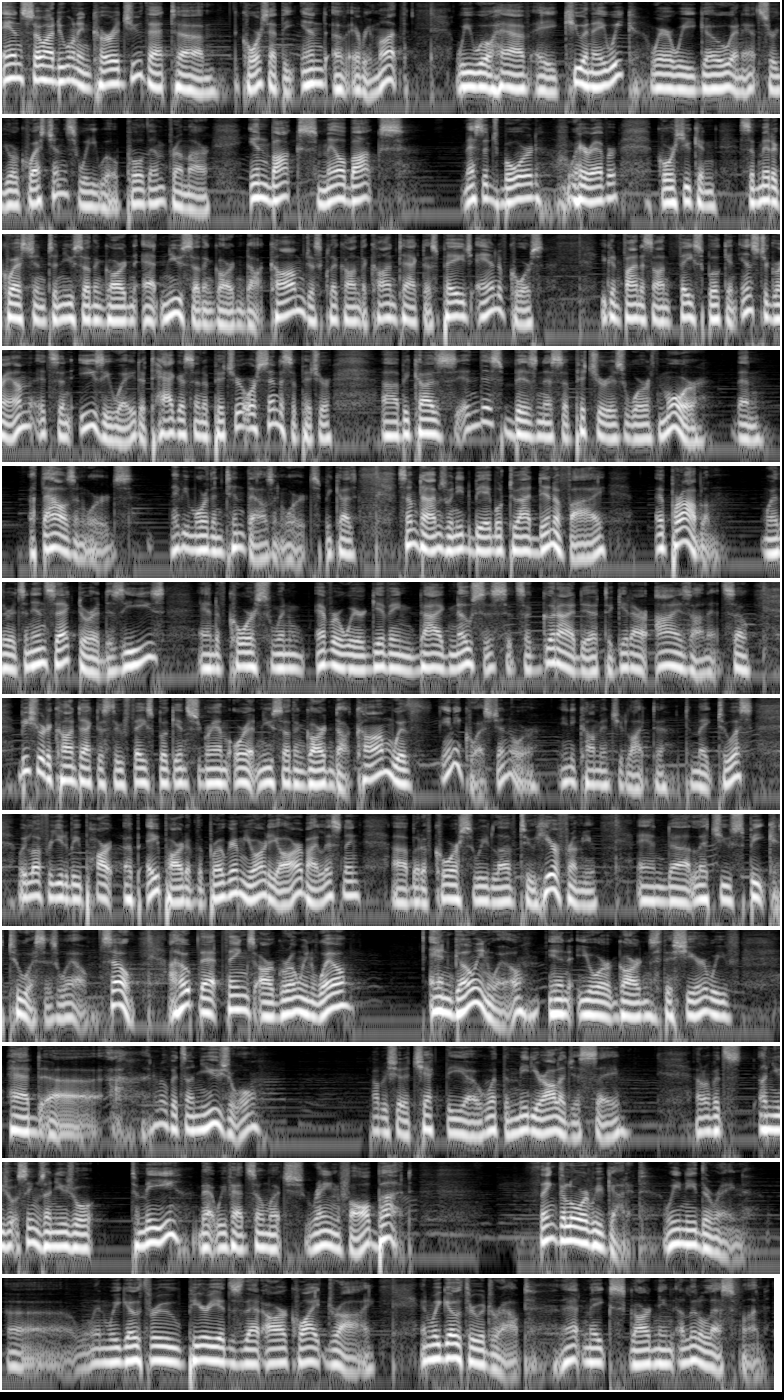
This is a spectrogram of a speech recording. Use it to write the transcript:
And so I do want to encourage you that, um, of course, at the end of every month, we will have a Q&A week where we go and answer your questions. We will pull them from our inbox, mailbox, message board, wherever. Of course, you can submit a question to New Southern Garden at newsoutherngarden.com. Just click on the Contact Us page. And, of course, you can find us on Facebook and Instagram. It's an easy way to tag us in a picture or send us a picture uh, because in this business, a picture is worth more than a thousand words, maybe more than 10,000 words, because sometimes we need to be able to identify a problem whether it's an insect or a disease. And of course, whenever we're giving diagnosis, it's a good idea to get our eyes on it. So be sure to contact us through Facebook, Instagram, or at newsoutherngarden.com with any question or any comment you'd like to, to make to us. We'd love for you to be part of a part of the program. You already are by listening, uh, but of course, we'd love to hear from you and uh, let you speak to us as well. So I hope that things are growing well and going well in your gardens this year. We've had, uh, I don't know if it's unusual. Probably should have checked the uh, what the meteorologists say. I don't know if it's unusual. It seems unusual to me that we've had so much rainfall, but thank the Lord we've got it. We need the rain. Uh, when we go through periods that are quite dry and we go through a drought, that makes gardening a little less fun.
